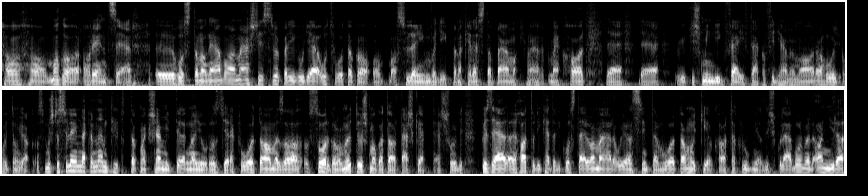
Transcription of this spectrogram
a, a maga a rendszer ö, hozta magával, másrésztről pedig ugye ott voltak a, a, a szüleim, vagy éppen a keresztapám, aki már meghalt, de, de ők is mindig felhívták a figyelmem arra, hogy, hogy tanuljak. Azt most a szüleim nekem nem tiltottak meg semmit, tényleg nagyon rossz gyerek voltam, ez a szorgalom ötös, magatartás kettes, hogy közel 6.-7. osztályban már olyan szinten voltam, hogy ki akartak rúgni az iskolából, mert annyira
